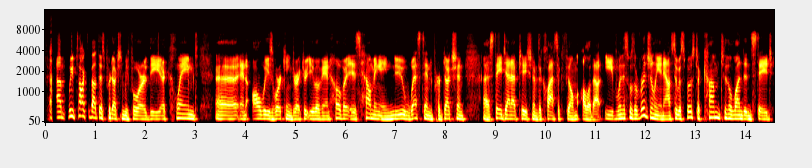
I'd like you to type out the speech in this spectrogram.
um, we've talked about this production before. The acclaimed uh, and always working director Ivo Van Hove is helming a new West End production, uh, stage adaptation of the classic film All About Eve. When this was originally announced, it was supposed to come to the London stage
